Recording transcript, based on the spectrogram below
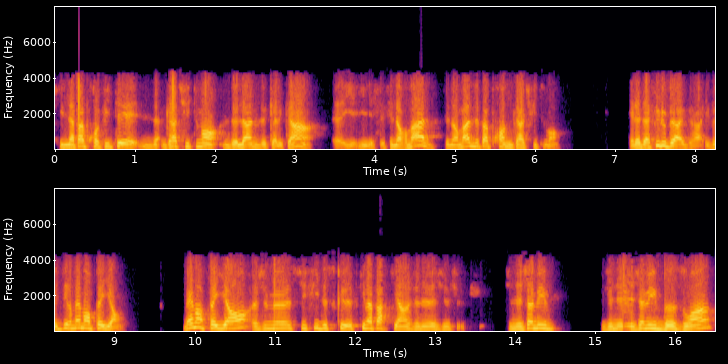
qu'il n'a pas profité gratuitement de l'âne de quelqu'un, euh, c'est normal, c'est normal de ne pas prendre gratuitement. Et la Dafil Beagra, il veut dire même en payant. Même en payant, je me suffis de ce, qui m'appartient. Je, n'ai jamais eu, besoin,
